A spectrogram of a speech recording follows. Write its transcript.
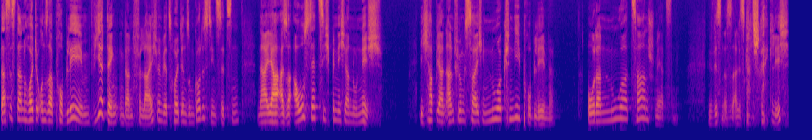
das ist dann heute unser Problem. Wir denken dann vielleicht, wenn wir jetzt heute in so einem Gottesdienst sitzen, na ja, also aussätzlich bin ich ja nun nicht ich habe ja in Anführungszeichen nur Knieprobleme oder nur Zahnschmerzen. Wir wissen, das ist alles ganz schrecklich,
